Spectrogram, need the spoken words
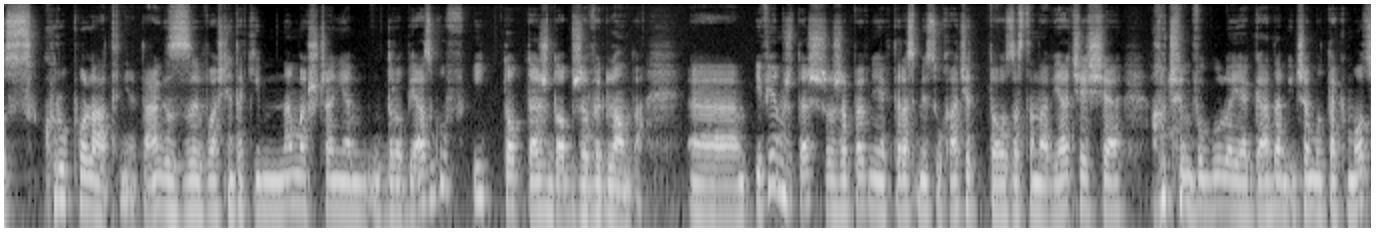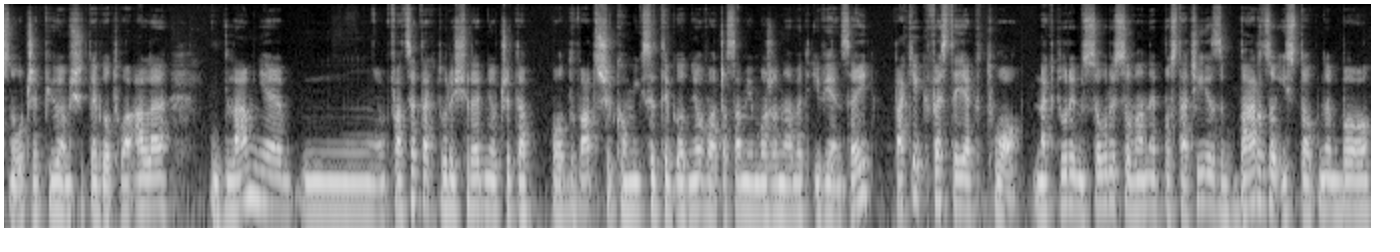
skrupulatnie, tak, z właśnie takim namaszczeniem drobiazgów i to też dobrze wygląda. I wiem, że też, że pewnie jak teraz mnie słuchacie, to zastanawiacie się, o czym w ogóle ja gadam i czemu tak mocno uczepiłem się tego tła, ale dla mnie mm, faceta, który średnio czyta po 2-3 komiksy tygodniowo, a czasami może nawet i więcej, takie kwestie jak tło, na którym są rysowane postacie jest bardzo istotne, bo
